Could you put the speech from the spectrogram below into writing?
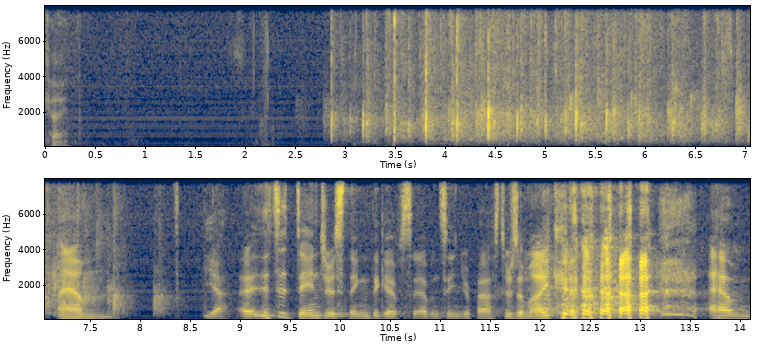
Okay. Um, yeah, uh, it's a dangerous thing to give seven senior pastors a mic. um,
